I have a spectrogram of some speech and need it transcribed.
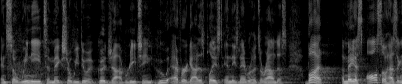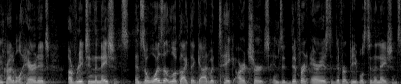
And so we need to make sure we do a good job reaching whoever God has placed in these neighborhoods around us. But Emmaus also has an incredible heritage of reaching the nations. And so, what does it look like that God would take our church into different areas, to different peoples, to the nations?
